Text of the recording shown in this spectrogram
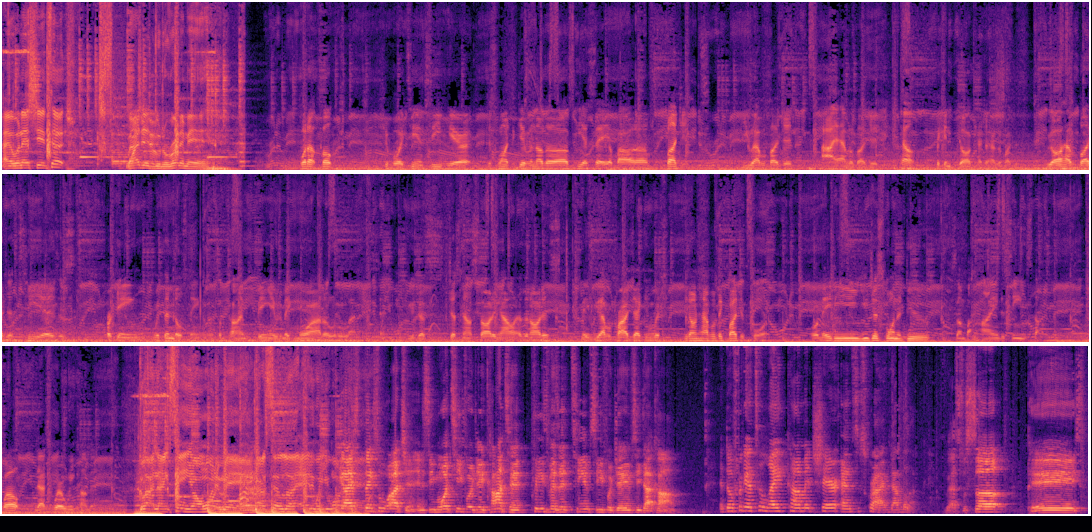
Hey, when that shit touch, man, I just do the running man. What up, folks? It's your boy TMC here. Just wanted to give another uh, PSA about uh, budget. You have a budget. I have a budget. Hell, freaking dog catcher has a budget. We all have budgets. Key is is working within those things, and sometimes being able to make more out of a little less. You're just just now starting out as an artist. Maybe you have a project in which you don't have a big budget for, or maybe you just want to do some behind the scenes stuff. Well, that's where we come in. Glock 19, you don't want it, man. Gotta send a little 80 where you want Guys, thanks for watching. And to see more T4J content, please visit tmc4jmc.com. And don't forget to like, comment, share, and subscribe down below. That's what's up. Peace.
